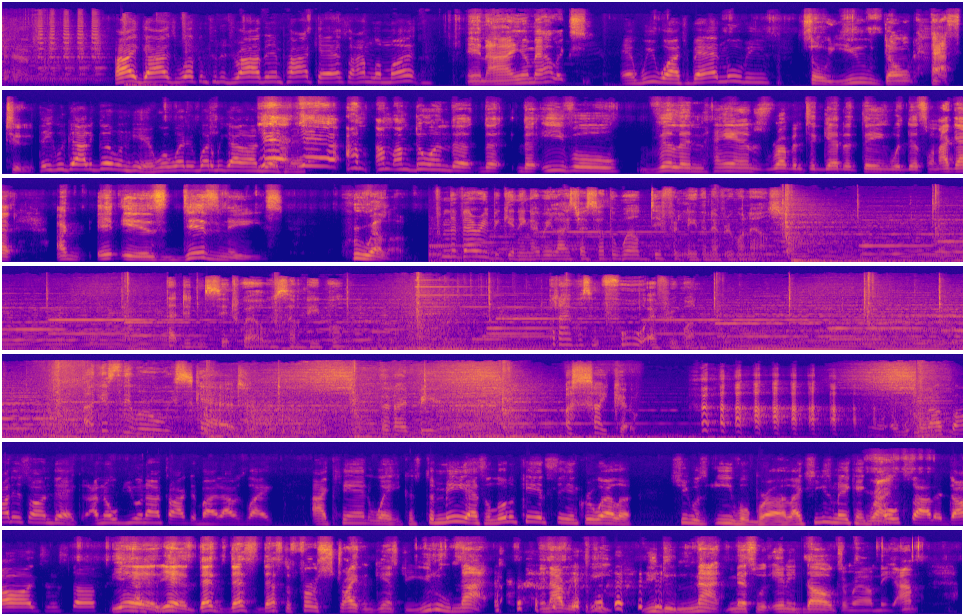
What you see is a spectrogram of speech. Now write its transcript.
let you have. Hi, guys. Welcome to the Drive In Podcast. I'm Lamont. And I am Alex. And we watch bad movies. So you don't have to. Think we got a good one here. Well, what what do we got on yeah, deck, man? Yeah, I'm I'm I'm doing the the the evil villain hands rubbing together thing with this one. I got I it is Disney's Cruella. From the very beginning, I realized I saw the world differently than everyone else. That didn't sit well with some people. But I wasn't for everyone. I guess they were always scared that I'd be a psycho. when I saw this on deck, I know you and I talked about it. I was like, I can't wait because to me, as a little kid seeing Cruella, she was evil, bro. Like she's making right. coats out of dogs and stuff. Yeah, like, yeah. That that's that's the first strike against you. You do not, and I repeat, you do not mess with any dogs around me. I'm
